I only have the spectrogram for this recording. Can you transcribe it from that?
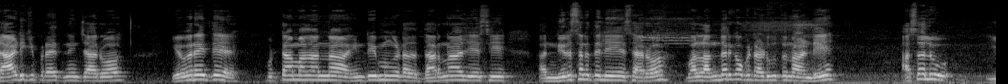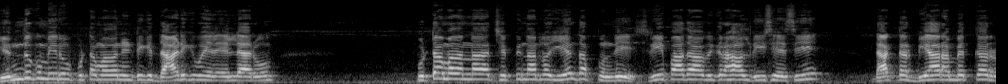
దాడికి ప్రయత్నించారో ఎవరైతే పుట్టామదన్న ఇంటి ముంగట ధర్నా చేసి నిరసన తెలియజేశారో వాళ్ళందరికీ ఒకటి అడుగుతున్నా అండి. అసలు ఎందుకు మీరు పుట్టమదన్న ఇంటికి దాడికి వెళ్ళారు? పుట్టమదన్న చెప్పిన దాంట్లో ఏం తప్పు ఉంది శ్రీపాద విగ్రహాలు తీసేసి డాక్టర్ బిఆర్ అంబేద్కర్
